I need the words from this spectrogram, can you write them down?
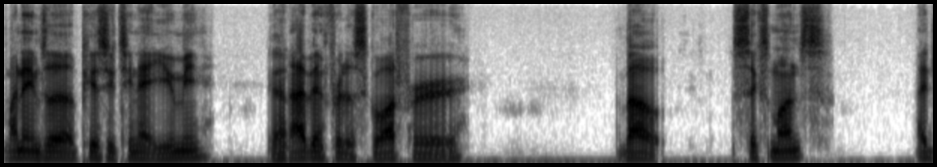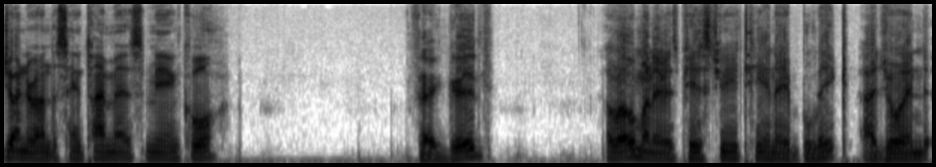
My name's uh, PSG TNA Yumi. Yeah. And I've been for the squad for about six months. I joined around the same time as me and Cool. Very good. Hello, my name is PSG TNA Blake. I joined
